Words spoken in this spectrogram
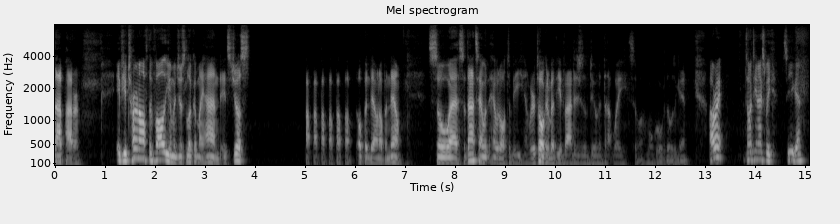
that pattern, if you turn off the volume and just look at my hand, it's just up, up, up, up, up, up, up and down, up and down. So, uh, so that's how it, how it ought to be. And we were talking about the advantages of doing it that way. So I won't go over those again. All right. Talk to you next week. See you again.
